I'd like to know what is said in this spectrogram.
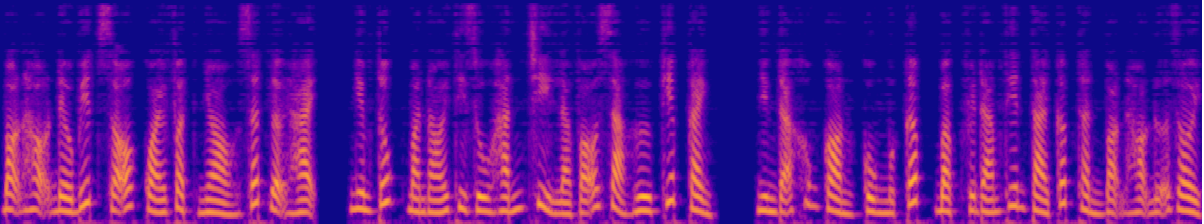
bọn họ đều biết rõ quái vật nhỏ rất lợi hại, nghiêm túc mà nói thì dù hắn chỉ là võ giả hư kiếp cảnh, nhưng đã không còn cùng một cấp bậc với đám thiên tài cấp thần bọn họ nữa rồi,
